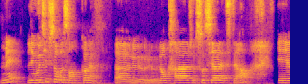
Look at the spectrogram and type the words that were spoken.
mais les motifs se ressemblent quand même. Euh, l'ancrage social, etc. Et,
